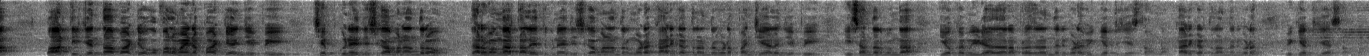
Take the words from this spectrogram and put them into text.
భారతీయ జనతా పార్టీ ఒక బలమైన పార్టీ అని చెప్పి చెప్పుకునే దిశగా మనందరం గర్వంగా తలెత్తుకునే దిశగా మనందరం కూడా కార్యకర్తలందరూ కూడా పనిచేయాలని చెప్పి ఈ సందర్భంగా ఈ యొక్క మీడియా ద్వారా ప్రజలందరినీ కూడా విజ్ఞప్తి చేస్తూ ఉన్నాం. కార్యకర్తలందరినీ కూడా విజ్ఞప్తి చేస్తూ ఉన్నాం.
